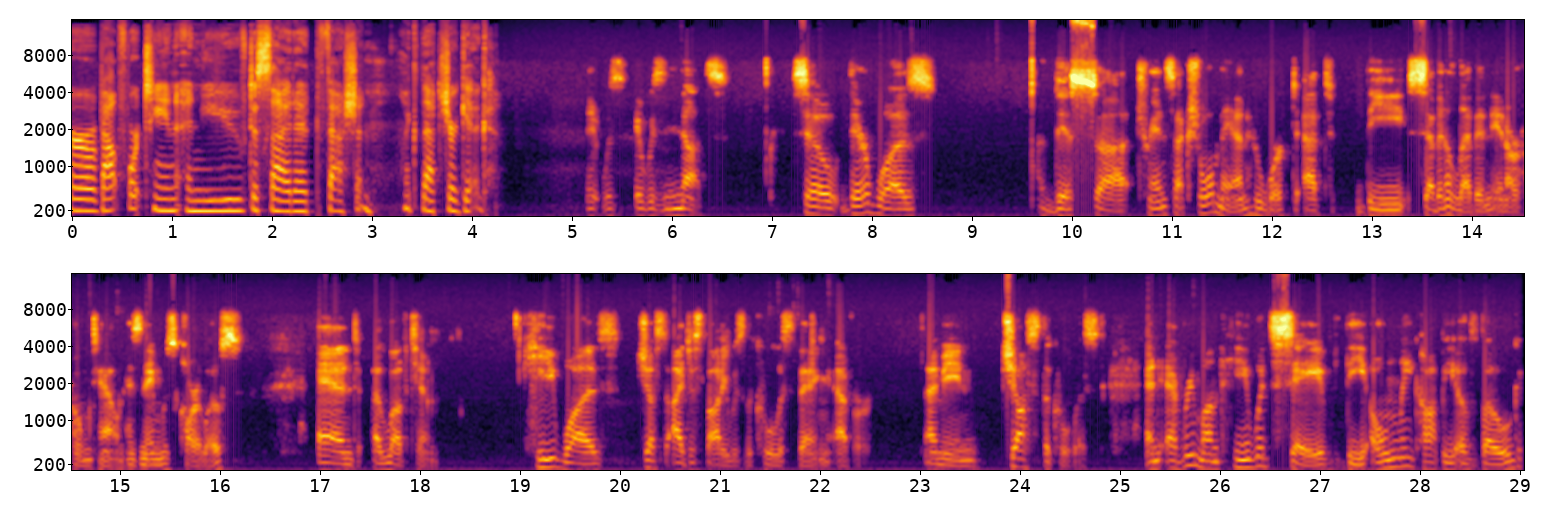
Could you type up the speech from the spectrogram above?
are about 14 and you've decided fashion, like that's your gig. It was it was nuts. So there was this uh, transsexual man who worked at the 7-Eleven in our hometown. His name was Carlos, and I loved him. He was just I just thought he was the coolest thing ever. I mean, just the coolest. And every month he would save the only copy of Vogue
